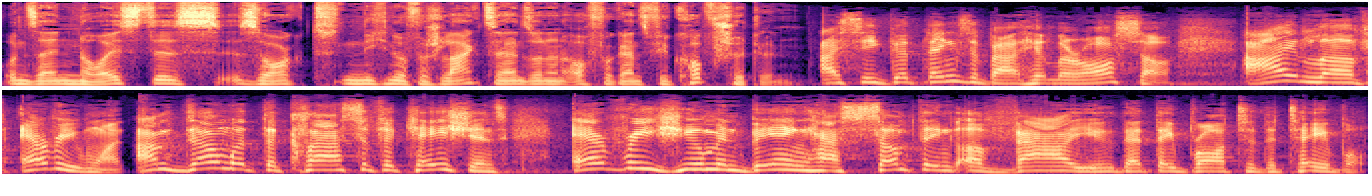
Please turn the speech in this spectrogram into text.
und sein neuestes sorgt nicht nur für Schlagzeilen, sondern auch für ganz viel Kopfschütteln. I see good things about Hitler also. I love everyone. I'm done with the classifications. Every human being has something of value that they brought to the table.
